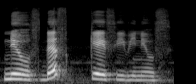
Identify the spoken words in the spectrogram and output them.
News desk K news.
